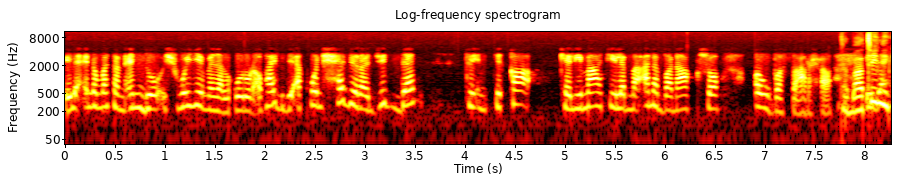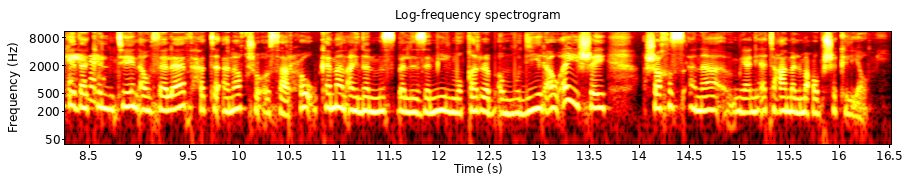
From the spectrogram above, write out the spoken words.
إلى إنه مثلا عنده شوية من الغرور أو هاي بدي أكون حذرة جدا في انتقاء كلماتي لما أنا بناقشه أو بصارحه طب أعطيني كذا كلمتين أو ثلاث حتى أناقشه واصارحه وكمان أيضا بالنسبة لزميل مقرب أو مدير أو أي شيء شخص أنا يعني أتعامل معه بشكل يومي.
